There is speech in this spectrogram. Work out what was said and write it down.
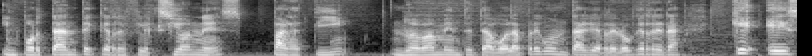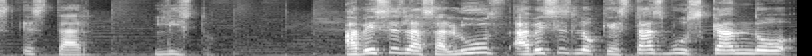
importante que reflexiones para ti. Nuevamente te hago la pregunta, guerrero guerrera, ¿qué es estar listo? A veces la salud, a veces lo que estás buscando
